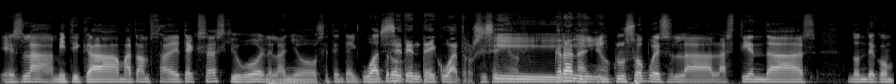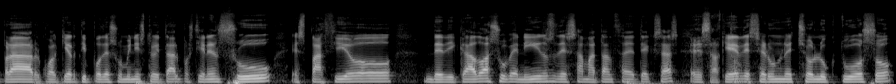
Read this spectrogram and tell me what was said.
es la mítica matanza de Texas que hubo en el año 74. 74, sí señor. Y, Gran y año. incluso pues la- las tiendas donde comprar cualquier tipo de suministro y tal, pues tienen su espacio dedicado a souvenirs de esa matanza de Texas, Exacto. que de ser un hecho luctuoso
